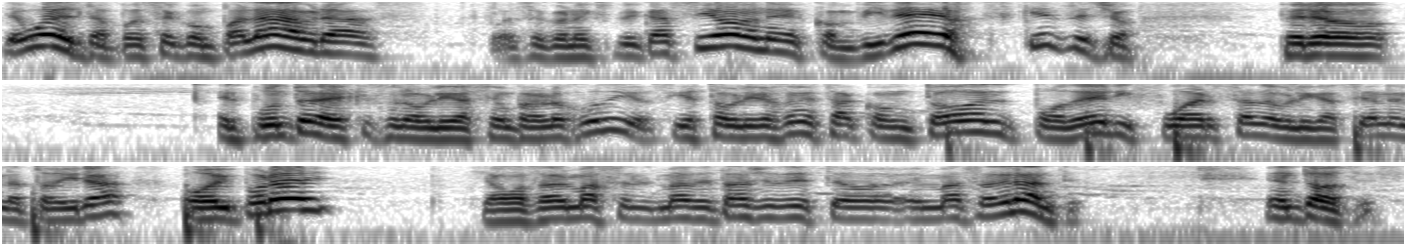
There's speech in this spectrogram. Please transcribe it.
De vuelta, puede ser con palabras, puede ser con explicaciones, con videos, qué sé yo. Pero el punto es que es una obligación para los judíos. Y esta obligación está con todo el poder y fuerza de obligación en la Toira hoy por hoy. Y vamos a ver más, más detalles de esto más adelante. Entonces,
